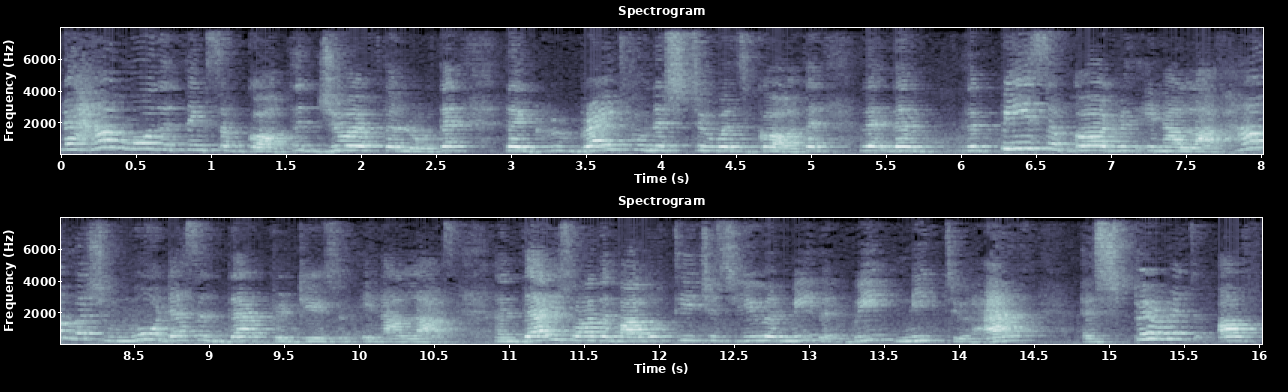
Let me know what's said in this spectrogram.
Now, how more the things of God, the joy of the Lord, the, the gratefulness towards God, the, the, the, the peace of God within our life, how much more doesn't that produce within our lives? And that is why the Bible teaches you and me that we need to have a spirit of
